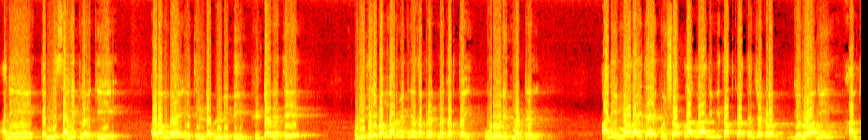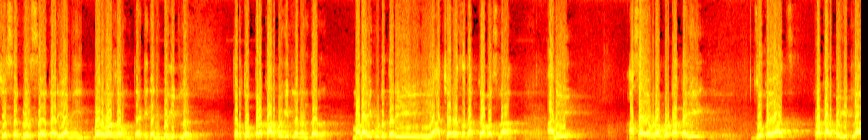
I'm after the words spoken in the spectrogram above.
आणि त्यांनी सांगितलं की कोळंबे येथील डब्ल्यू डी पी फिल्टर येथे कुणीतरी भंगार विकण्याचा प्रयत्न करतंय उर्वरित मटेरियल आणि मलाही ते ऐकून शॉक लागला आणि मी तात्काळ त्यांच्याकडं गेलो आणि आमचे सगळे सहकारी आम्ही बरोबर जाऊन त्या ठिकाणी बघितलं. तर तो प्रकार बघितल्यानंतर मलाही कुठंतरी आश्चर्याचा धक्का बसला. आणि असा एवढा मोठा काही जो काही आज प्रकार बघितला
